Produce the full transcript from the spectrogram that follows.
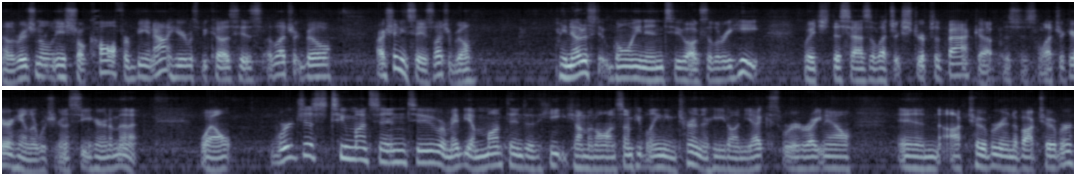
Now the original initial call for being out here was because his electric bill, or I shouldn't even say his electric bill, he noticed it going into auxiliary heat, which this has electric strips of backup. This is electric air handler, which you're going to see here in a minute. Well, we're just two months into, or maybe a month into the heat coming on. Some people ain't even turned their heat on yet because we're right now in October, end of October.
